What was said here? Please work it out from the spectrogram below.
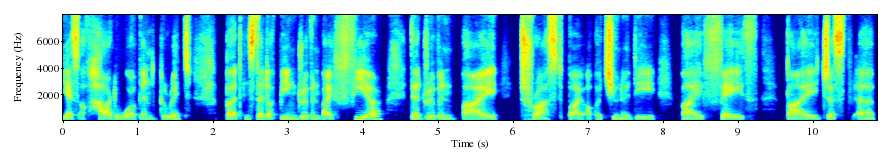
yes, of hard work and grit. But instead of being driven by fear, they're driven by trust, by opportunity, by faith, by just uh,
